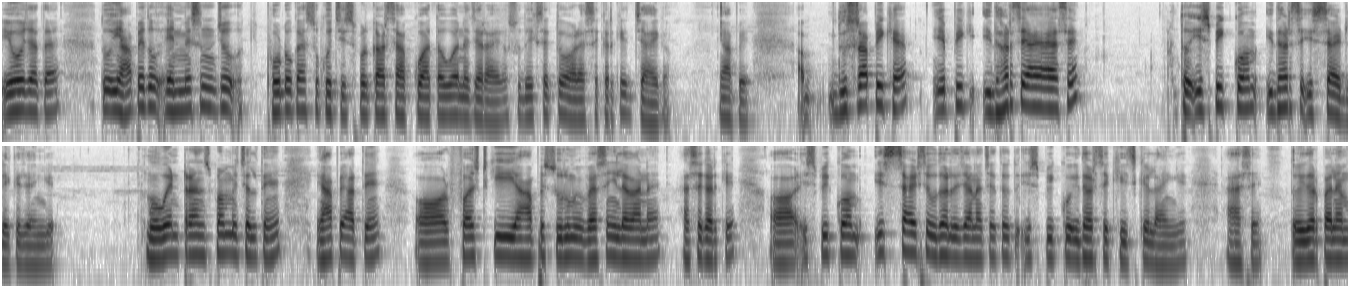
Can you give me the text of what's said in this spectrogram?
ये हो जाता है। तो यहाँ पे तो एनिमेशन जो फ़ोटो का है, सो कुछ इस प्रकार से आपको आता हुआ नज़र आएगा, सो देख सकते हो और ऐसे करके जाएगा। यहाँ पे। अब दूसरा पिक है, ये पिक इधर से आया ऐसे तो इस पिक को हम इधर से इस साइड लेके जाएँगे। मूव एंड ट्रांसफॉर्म में चलते हैं, यहाँ पे आते हैं, और फ़र्स्ट की यहाँ पे शुरू में वैसे ही लगाना है, ऐसे करके, और इस पिक को हम इस साइड से उधर ले जाना चाहते हैं तो इस पिक को इधर से खींच के लाएँगे, ऐसे। तो इधर पहले हम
